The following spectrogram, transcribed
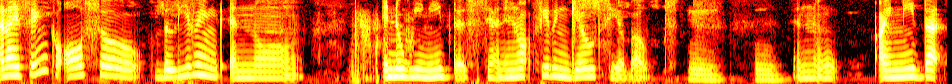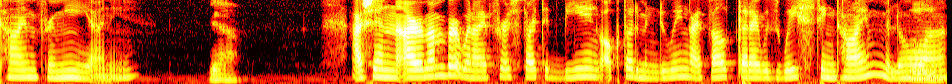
and I think also believing انه انه we need this يعني not feeling guilty about انه I need that time for me يعني yeah عشان I remember when I first started being أكتر من doing I felt that I was wasting time اللي هو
